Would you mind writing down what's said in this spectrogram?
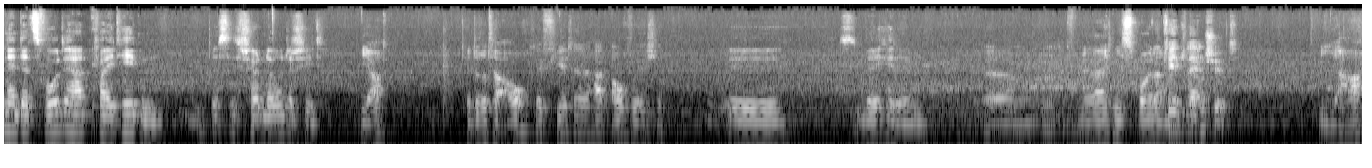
ne, der zweite hat Qualitäten. Das ist schon der Unterschied. Ja. Der dritte auch, der vierte hat auch welche. Äh, welche denn? Ähm, da kann ich nicht spoilern. Kate Blanchett. Ja,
